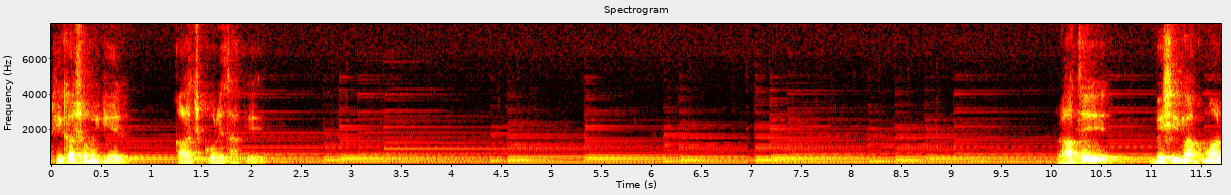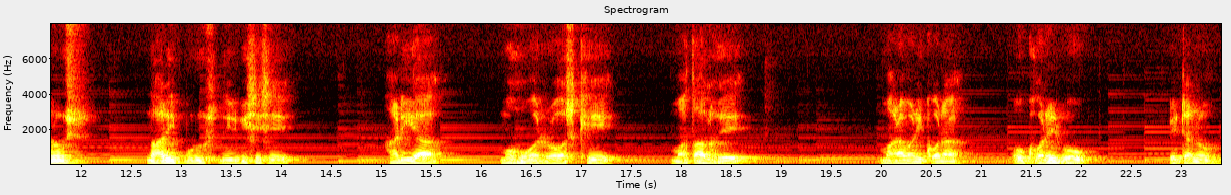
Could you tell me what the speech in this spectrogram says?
ঠিকা শ্রমিকের কাজ করে থাকে। রাতে বেশিরভাগ মানুষ নারী পুরুষ নির্বিশেষে হাঁড়িয়া, মহুয়ার রস খেয়ে মাতাল হয়ে মারামারি করা ও ঘরের বউ পেটানো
